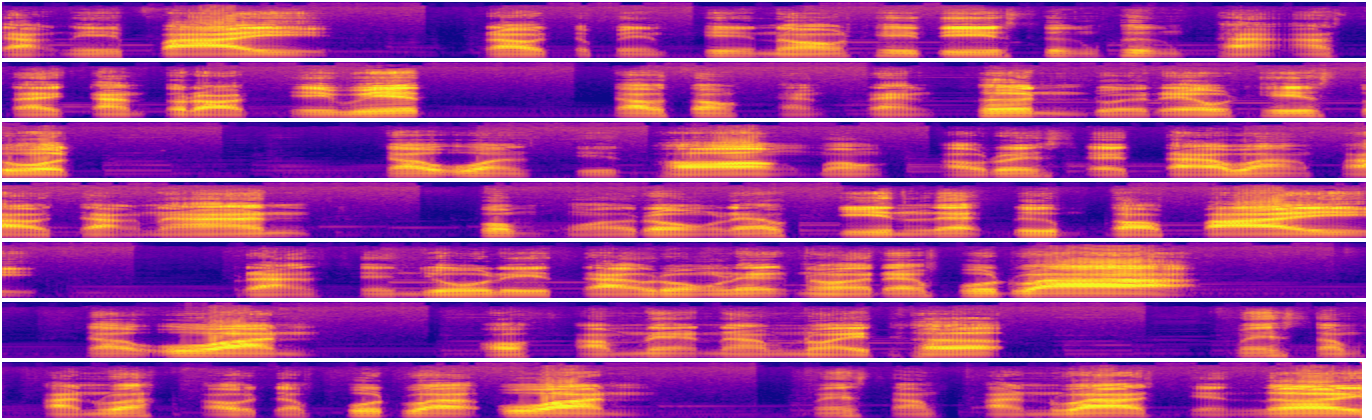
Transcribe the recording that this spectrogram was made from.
จากนี้ไป เราจะเป็นพี่น้องที่ดีซึ่งพึ่งพาอาศัยกันตลอดชีวิต เจ้าต้องแข็งแกร่งขึ้นโดยเร็วที่สุด เจ้าอ้วนสีทองมองเขาด้วยสายตาว่างเปล่าจากนั้นก้มหัวลงแล้วกินและดื่มต่อไปรานเซนโยหลีตาลงเล็กน้อยแล้วพูดว่า เจ้าอ้วน ขอคำแนะนำหน่อยเถอะ ไม่สำคัญว่าเขาจะพูดว่าอ้วน ไม่สำคัญว่าเฉียนเลย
